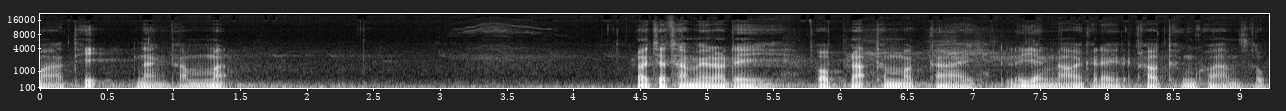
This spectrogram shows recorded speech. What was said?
มาธินั่งธรรมะ เราจะทำให้เราได้พบพระธรรมกายหรืออย่างน้อยก็ได้เข้าถึงความสุข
